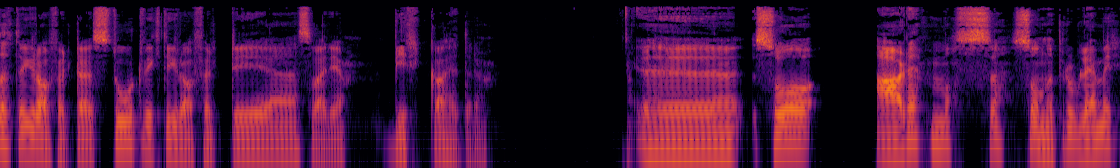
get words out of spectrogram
dette gravfeltet, stort, viktig gravfelt i eh, Sverige, Birka heter det, eh, så er det masse sånne problemer.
